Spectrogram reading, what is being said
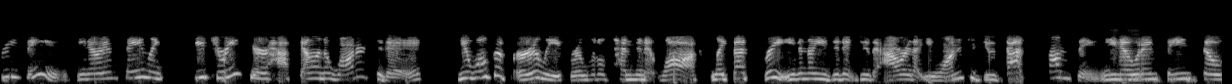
three things. You know what I'm saying? Like, you drink your half gallon of water today you woke up early for a little 10 minute walk. Like that's great. Even though you didn't do the hour that you wanted to do, that's something. You know what I'm saying? So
